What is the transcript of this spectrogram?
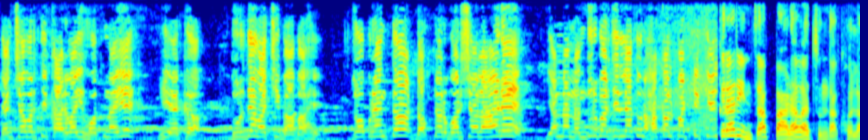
त्यांच्यावरती कारवाई होत नाही ही एक दुर्दैवाची बाब आहे. जोपर्यंत डॉक्टर वर्षा लहाडे यांना नंदुरबार जिल्ह्यातून हकालपट्टी केली तक्रारींचा पाडा वाचून दाखवला.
